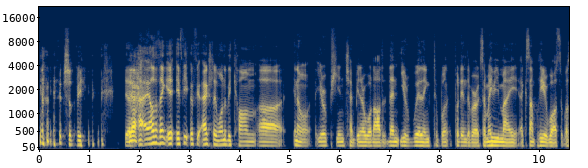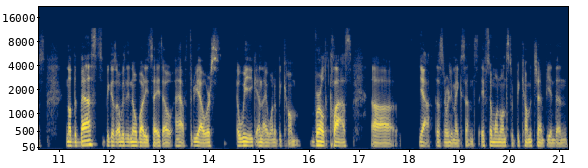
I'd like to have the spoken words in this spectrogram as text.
yeah. it should be. Yeah. I also think if you if you actually want to become uh you know European champion or whatnot, then you're willing to put put in the work. So maybe my example here was was not the best because obviously nobody says, "Oh, I have three hours a week and I want to become world class." Uh, yeah, doesn't really make sense. If someone wants to become a champion, then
